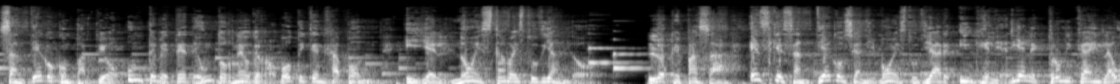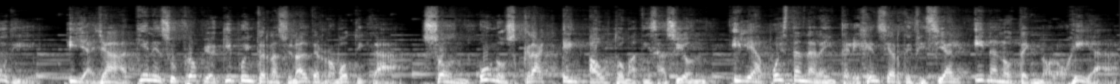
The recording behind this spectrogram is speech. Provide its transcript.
Santiago compartió un TBT de un torneo de robótica en Japón y él no estaba estudiando. Lo que pasa es que Santiago se animó a estudiar ingeniería electrónica en la UDI y allá tiene su propio equipo internacional de robótica. Son unos crack en automatización y le apuestan a la inteligencia artificial y nanotecnología.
